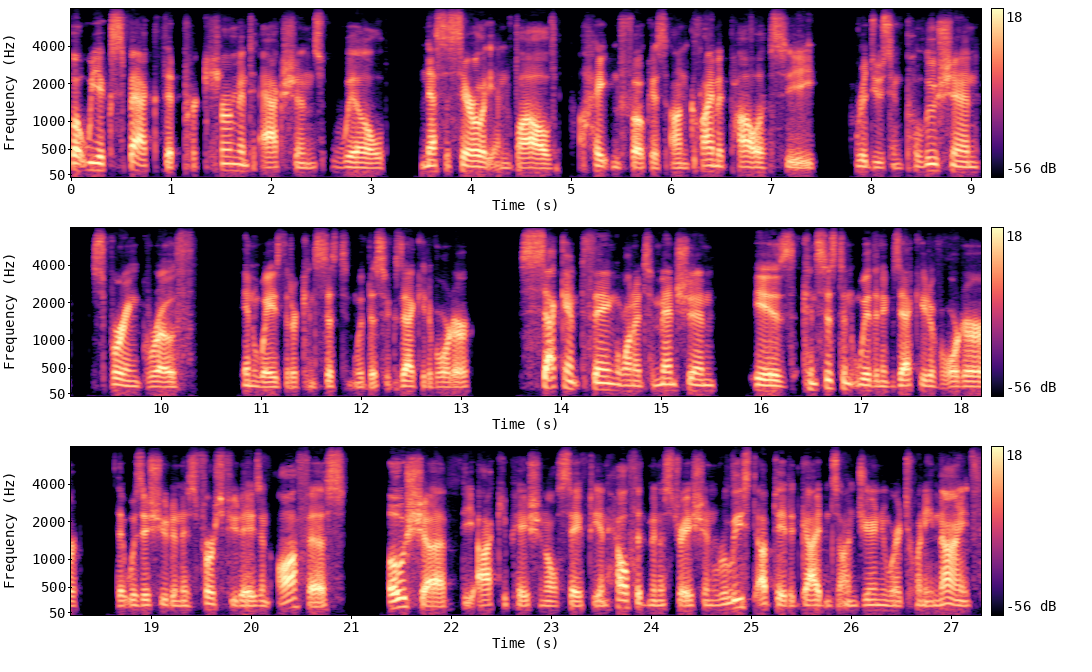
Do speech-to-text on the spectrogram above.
but we expect that procurement actions will necessarily involve a heightened focus on climate policy, reducing pollution, spurring growth in ways that are consistent with this executive order. Second thing wanted to mention is consistent with an executive order that was issued in his first few days in office. OSHA, the Occupational Safety and Health Administration, released updated guidance on January 29th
